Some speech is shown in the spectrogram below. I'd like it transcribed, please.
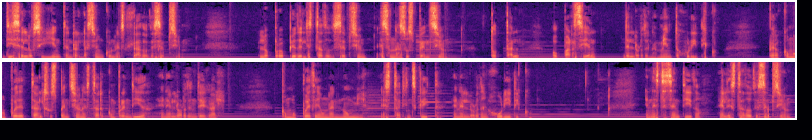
dice lo siguiente en relación con el estado de excepción. Lo propio del estado de excepción es una suspensión total o parcial del ordenamiento jurídico. Pero ¿cómo puede tal suspensión estar comprendida en el orden legal? ¿Cómo puede una anomia estar inscrita en el orden jurídico? En este sentido, el estado de excepción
